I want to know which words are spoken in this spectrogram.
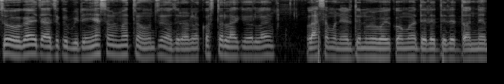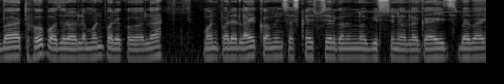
सो गाइज आजको भिडियो यहाँसम्म मात्र हुन्छ। हजुरहरूलाई कस्तो लाग्यो होला? लास्टसम्म हेरिदिनु भएकोमा धेरै धेरै धन्यवाद। होप हजुरहरूलाई मन परेको होला। मन परे लाइक कमेन्ट सब्सक्राइब सेयर गर्नु नबिर्सिनु होला गाइज बाई बाई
